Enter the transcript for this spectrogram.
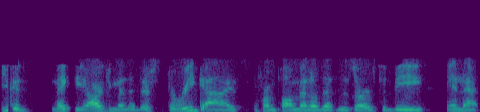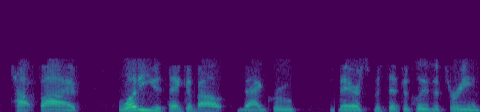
you could make the argument that there's three guys from Palmetto that deserve to be in that top five. What do you think about that group there, specifically the three in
